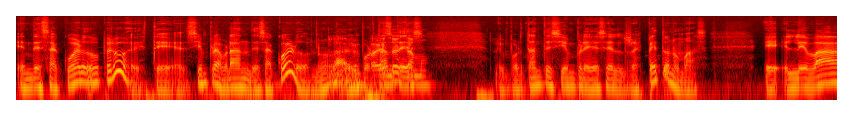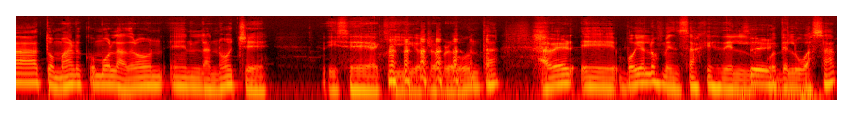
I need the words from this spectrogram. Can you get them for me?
en desacuerdo, pero este siempre habrán desacuerdos, ¿no? Claro, lo, importante es, lo importante siempre es el respeto nomás. Eh, ¿Le va a tomar como ladrón en la noche? Dice aquí otra pregunta. A ver, eh, voy a los mensajes del, Sí. del WhatsApp,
